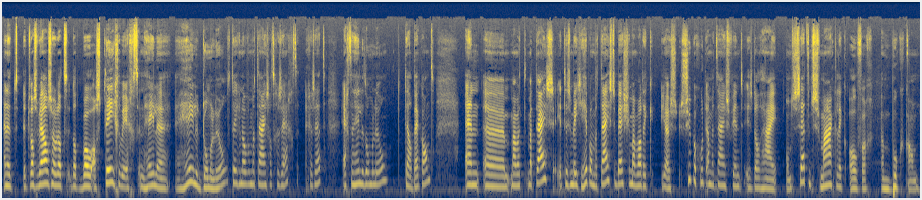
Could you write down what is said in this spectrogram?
En het, het was wel zo dat, dat Bo als tegenwicht een hele, hele domme lul tegenover Matthijs had gezegd, gezet. Echt een hele domme lul. Tel backhand. En, eh, maar Mat- Matthijs, het is een beetje hip om Matthijs te bashen. Maar wat ik juist supergoed aan Matthijs vind, is dat hij ontzettend smakelijk over een boek kan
